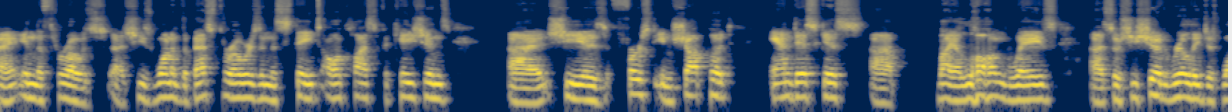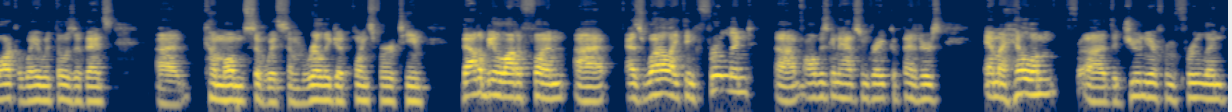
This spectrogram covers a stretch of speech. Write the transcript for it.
uh, in the throws. Uh, she's one of the best throwers in the state, all classifications. Uh, she is first in shot put and discus uh, by a long ways. Uh, so she should really just walk away with those events, come home with some really good points for her team. That'll be a lot of fun as well. I think Fruitland, um, always going to have some great competitors. Emma Hillam, the junior from Fruitland,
